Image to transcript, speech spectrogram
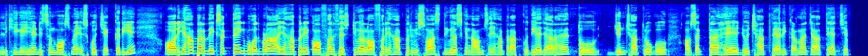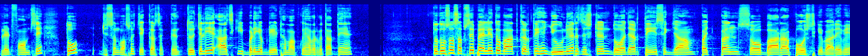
लिखी गई है डिस्क्रिप्शन बॉक्स में, इसको चेक करिए। और यहाँ पर देख सकते हैं कि बहुत बड़ा यहाँ पर एक ऑफ़र फेस्टिवल, ऑफ़र यहाँ पर विश्वास दिवस के नाम से यहाँ पर आपको दिया जा रहा है। तो जिन छात्रों को आवश्यकता है, जो छात्र तैयारी करना चाहते हैं अच्छे प्लेटफॉर्म से तो डिस्क्रिप्शन बॉक्स में चेक कर सकते हैं। तो चलिए आज की बड़ी अपडेट हम आपको यहाँ पर बताते हैं। तो दोस्तों, सबसे पहले तो बात करते हैं जूनियर असिस्टेंट 2023 एग्ज़ाम पचपन सौ बारह पोस्ट के बारे में।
